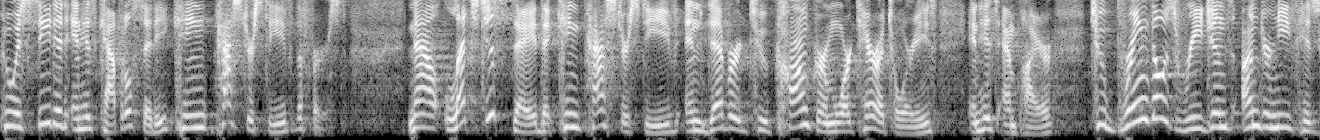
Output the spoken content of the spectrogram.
who is seated in his capital city, King Pastor Steve First. Now, let's just say that King Pastor Steve endeavored to conquer more territories in his empire to bring those regions underneath his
